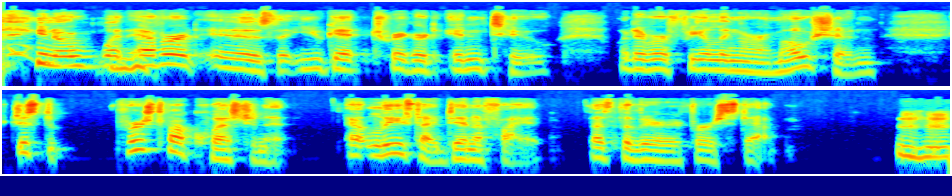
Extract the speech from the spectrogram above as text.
you know, mm-hmm. whatever it is that you get triggered into, whatever feeling or emotion, just first of all, question it. At least identify it. That's the very first step. Mm-hmm.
